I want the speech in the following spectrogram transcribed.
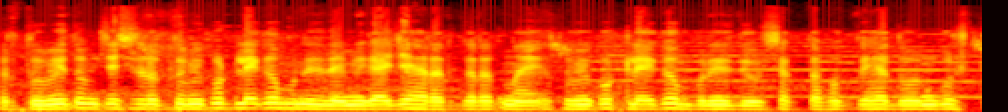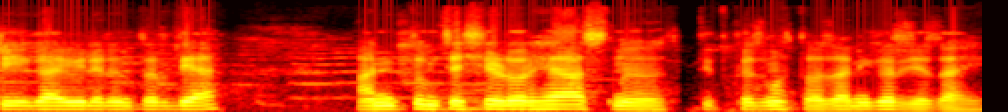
तर तुम्ही तुमच्या शेतात तुम्ही कुठल्याही कंपनीत द्या मी काही जाहिरात करत नाही. तुम्ही कुठल्याही कंपनीत देऊ शकता फक्त ह्या दोन गोष्टी गाविल्यानंतर द्या. आणि तुमच्या शेडवर हे असणं तितकंच महत्त्वाचं आणि गरजेचं आहे.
